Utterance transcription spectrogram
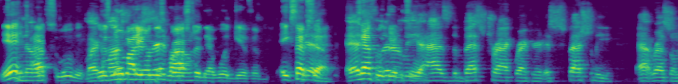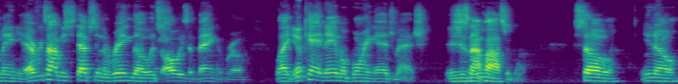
Yeah, you know, absolutely. Like There's nobody on this said, roster bro, that would give him, except yeah, Seth. Edge Seth literally has the best track record, especially at WrestleMania. Every time he steps in the ring, though, it's always a banger, bro. Like yep. you can't name a boring Edge match. It's just not possible. So you know,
